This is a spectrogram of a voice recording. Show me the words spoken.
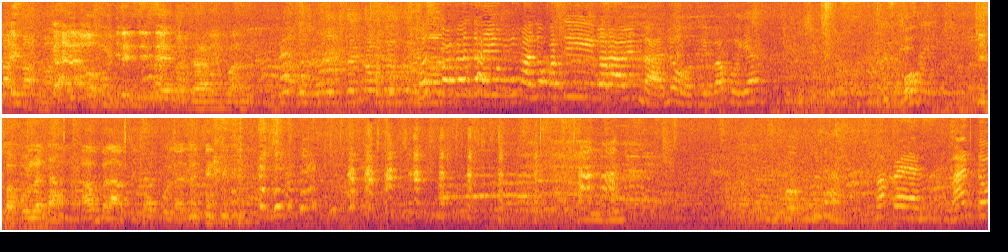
Ay, kala ko umilan si Sir. Mas maganda yung ano kasi maraming lalo, di ba kuya? Mo? Di pa pula na. Ah, malapit sa pula na. O, una. Papel. Manto.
